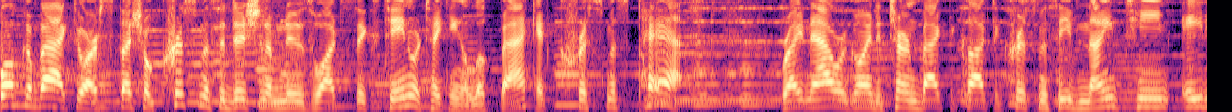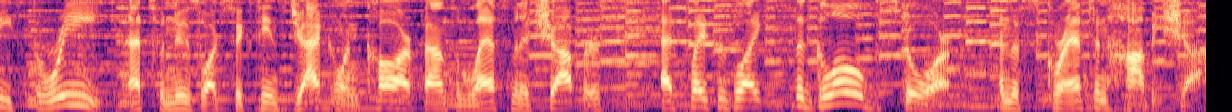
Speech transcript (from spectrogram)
Welcome back to our special Christmas edition of Newswatch 16. We're taking a look back at Christmas past. Right now, we're going to turn back the clock to Christmas Eve 1983. That's when Newswatch 16's Jacqueline Carr found some last minute shoppers at places like the Globe Store and the Scranton Hobby Shop.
